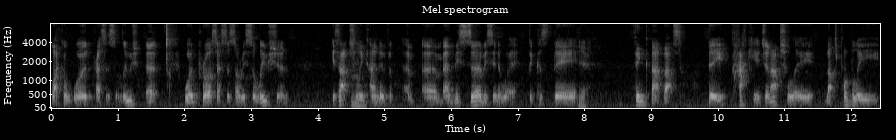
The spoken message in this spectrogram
like a word processor solution, uh, word processor, sorry, solution, is actually kind of a, um, a misservice in a way because they Yeah. think that that's the package, and actually, that's probably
